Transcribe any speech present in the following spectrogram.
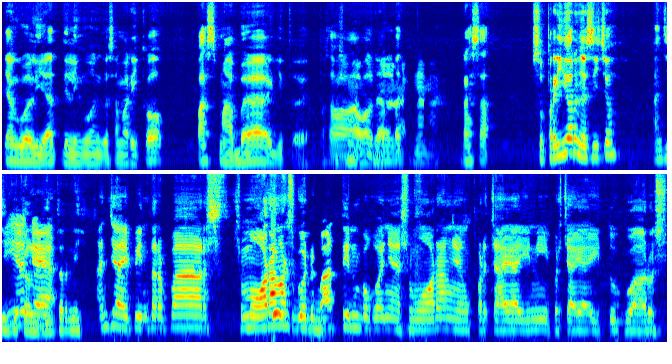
yang gue lihat di lingkungan gue sama Riko pas maba gitu ya, pas awal-awal dapet nah, rasa superior gak sih, Cok? Anjing Iya, kayak- pinter nih. anjay pinter pars semua orang harus gue debatin pokoknya semua orang yang percaya ini percaya itu gua harus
